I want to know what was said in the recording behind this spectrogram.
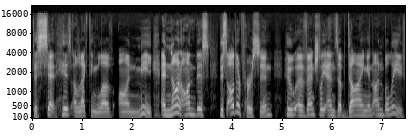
to set his electing love on me and not on this, this other person who eventually ends up dying in unbelief?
